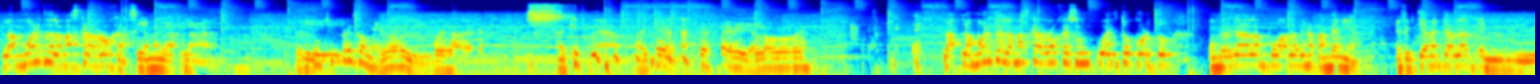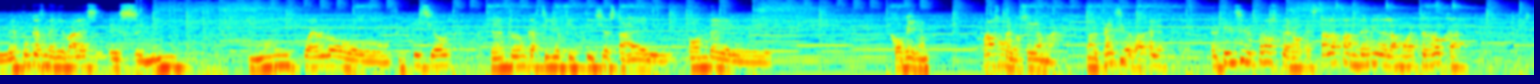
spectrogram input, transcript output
La muerte de la máscara roja se llama la... la- El y- pinche presumido bilingüe, la verga. Hay que, hay que despedirlo, güey. La, la muerte de la máscara roja es un cuento corto donde Edgar Allan Poe habla de una pandemia. Efectivamente habla en épocas medievales, es en un, en un pueblo ficticio, dentro de un castillo ficticio está el conde COVID. Próspero se llama. No, el, príncipe, el, el príncipe Próspero. Está la pandemia de la muerte roja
